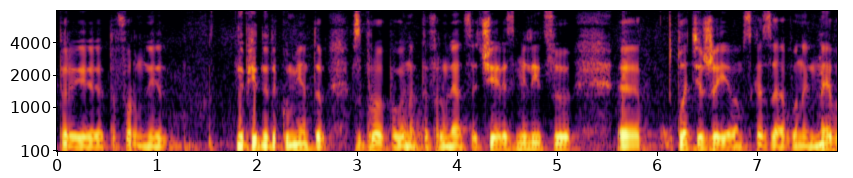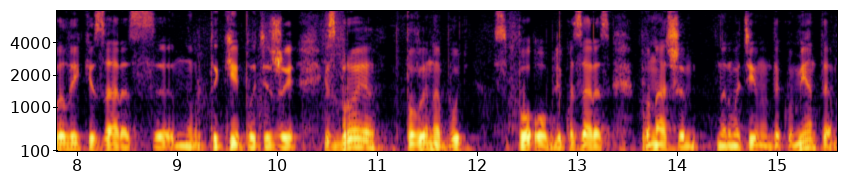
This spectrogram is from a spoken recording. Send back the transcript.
при оформленні необхідних документів, зброя повинна оформлятися через міліцію. Е, Платежі, я вам сказав, вони невеликі зараз, е, ну, такі платежі. І зброя повинна бути по обліку. Зараз по нашим нормативним документам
